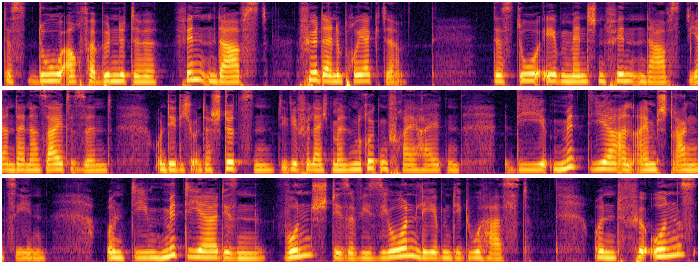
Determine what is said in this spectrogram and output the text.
dass du auch Verbündete finden darfst für deine Projekte, dass du eben Menschen finden darfst, die an deiner Seite sind und die dich unterstützen, die dir vielleicht mal den Rücken frei halten, die mit dir an einem Strang ziehen und die mit dir diesen Wunsch, diese Vision leben, die du hast. Und für uns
